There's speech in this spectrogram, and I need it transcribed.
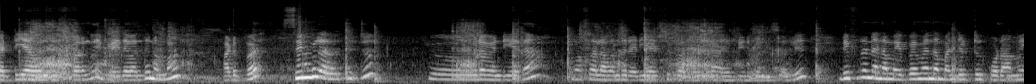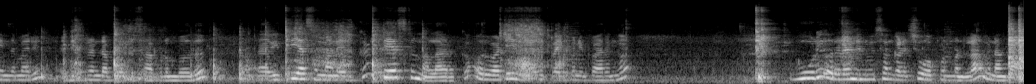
கட்டியாக வந்துச்சு பாருங்கள் இப்போ இதை வந்து நம்ம அடுப்பை சிம்மில் வச்சுட்டு விட வேண்டியதான் மசாலா வந்து ரெடி ஆகிடுச்சு பார்த்தீங்களா எப்படி இருக்குன்னு சொல்லி. டிஃப்ரெண்ட்டாக நம்ம எப்போயுமே இந்த மஞ்சள் தூள் போடாமல் இந்த மாதிரி டிஃப்ரெண்ட்டாக போட்டு சாப்பிடும்போது வித்தியாசமான இருக்குது டேஸ்ட்டும் நல்லாயிருக்கும் ஒரு வாட்டி இந்த மாதிரி ட்ரை பண்ணி பாருங்கள் மூடி ஒரு ரெண்டு நிமிஷம் கழித்து ஓப்பன் பண்ணலாம். நாங்கள்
